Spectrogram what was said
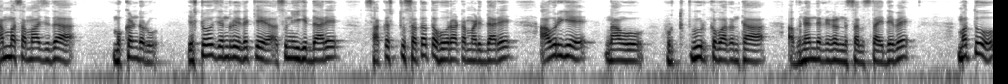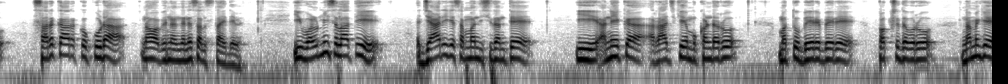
ನಮ್ಮ ಸಮಾಜದ ಮುಖಂಡರು ಎಷ್ಟೋ ಜನರು ಇದಕ್ಕೆ ಅಸುನೀಗಿದ್ದಾರೆ. ಸಾಕಷ್ಟು ಸತತ ಹೋರಾಟ ಮಾಡಿದ್ದಾರೆ. ಅವರಿಗೆ ನಾವು ಹೃತ್ಪೂರ್ವಕವಾದಂಥ ಅಭಿನಂದನೆಗಳನ್ನು ಸಲ್ಲಿಸ್ತಾ ಇದ್ದೇವೆ. ಮತ್ತು ಸರ್ಕಾರಕ್ಕೂ ಕೂಡ ನಾವು ಅಭಿನಂದನೆ ಸಲ್ಲಿಸ್ತಾ ಇದ್ದೇವೆ. ಈ ಒಳ ಮೀಸಲಾತಿ ಜಾರಿಗೆ ಸಂಬಂಧಿಸಿದಂತೆ ಈ ಅನೇಕ ರಾಜಕೀಯ ಮುಖಂಡರು ಮತ್ತು ಬೇರೆ ಬೇರೆ ಪಕ್ಷದವರು ನಮಗೆ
